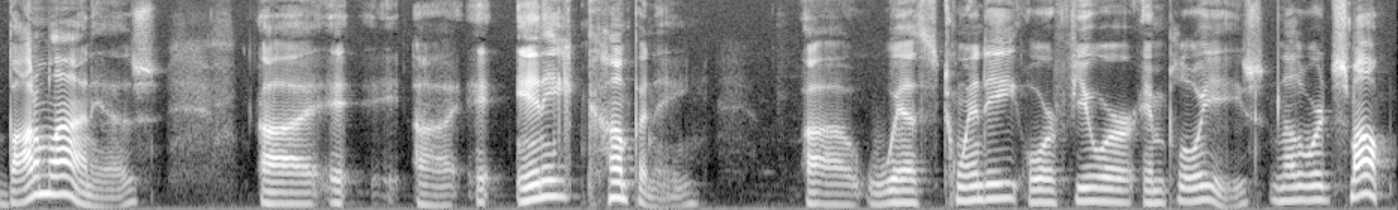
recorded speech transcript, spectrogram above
bottom line is uh, it, uh, it, any company uh, with 20 or fewer employees, in other words, small,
